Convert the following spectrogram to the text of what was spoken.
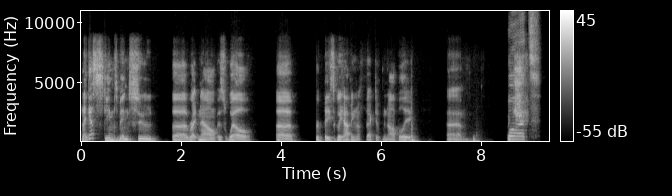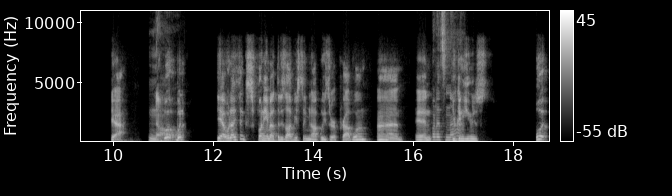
and I guess Steam's being sued uh, right now as well uh, for basically having an effective monopoly. Um, which- What? Yeah. No. Well, what? Yeah. What I think's funny about that is obviously monopolies are a problem, um, and but it's not. you can use. Well,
